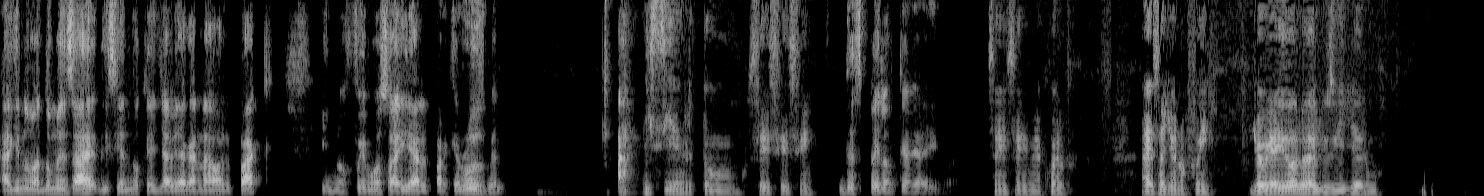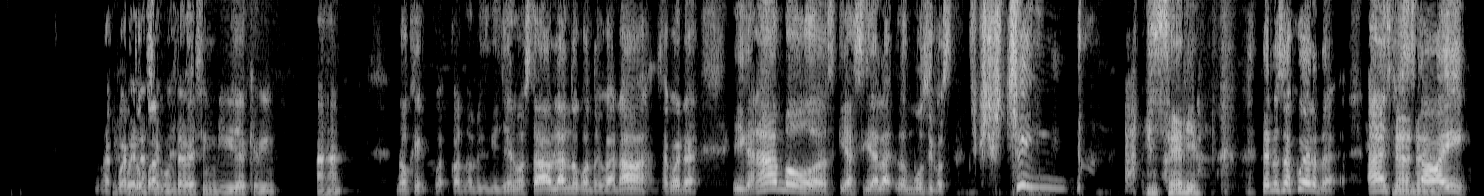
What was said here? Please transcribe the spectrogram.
alguien nos mandó un mensaje diciendo que ya había ganado el pack y nos fuimos ahí al Parque Roosevelt. Ay, cierto. Sí, sí, sí. Despelote había güey. Sí, sí, me acuerdo. A esa yo no fui. Yo había ido a la de Luis Guillermo. Me Y fue acuerdo la cuando, segunda vez en mi vida que vi. Ajá. No, que cu- cuando Luis Guillermo estaba hablando cuando ganaba, ¿se acuerda? Y ganamos. Y hacía la- los músicos. ¡Ching! ¿En serio? ¿Usted no se acuerda? Ah, es que No, usted no, estaba no. ahí.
